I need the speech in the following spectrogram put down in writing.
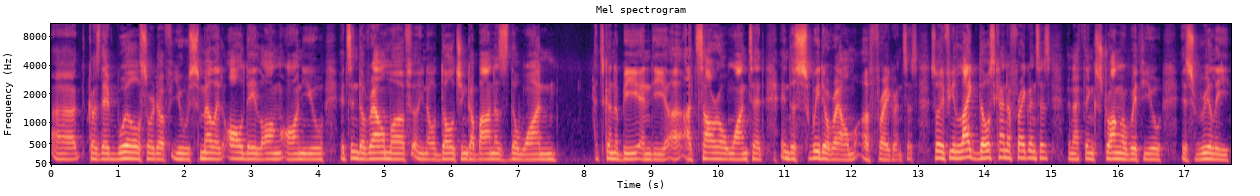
because uh, they will sort of, you smell it all day long on you. It's in the realm of, you know, Dolce & Gabbana's The One, it's going to be in the uh, Azzaro Wanted in the sweeter realm of fragrances. So if you like those kind of fragrances, then I think Stronger With You is really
